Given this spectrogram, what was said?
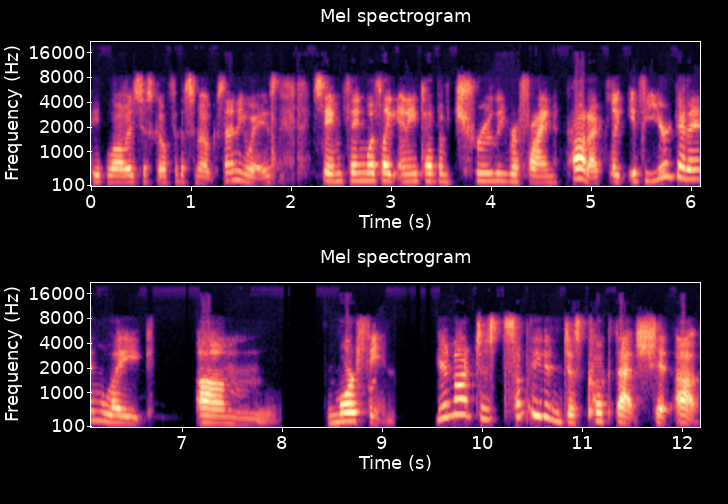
people always just go for the smokes anyways. Same thing with like any type of truly refined product. Like if you're getting like um morphine, you're not just somebody didn't just cook that shit up.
